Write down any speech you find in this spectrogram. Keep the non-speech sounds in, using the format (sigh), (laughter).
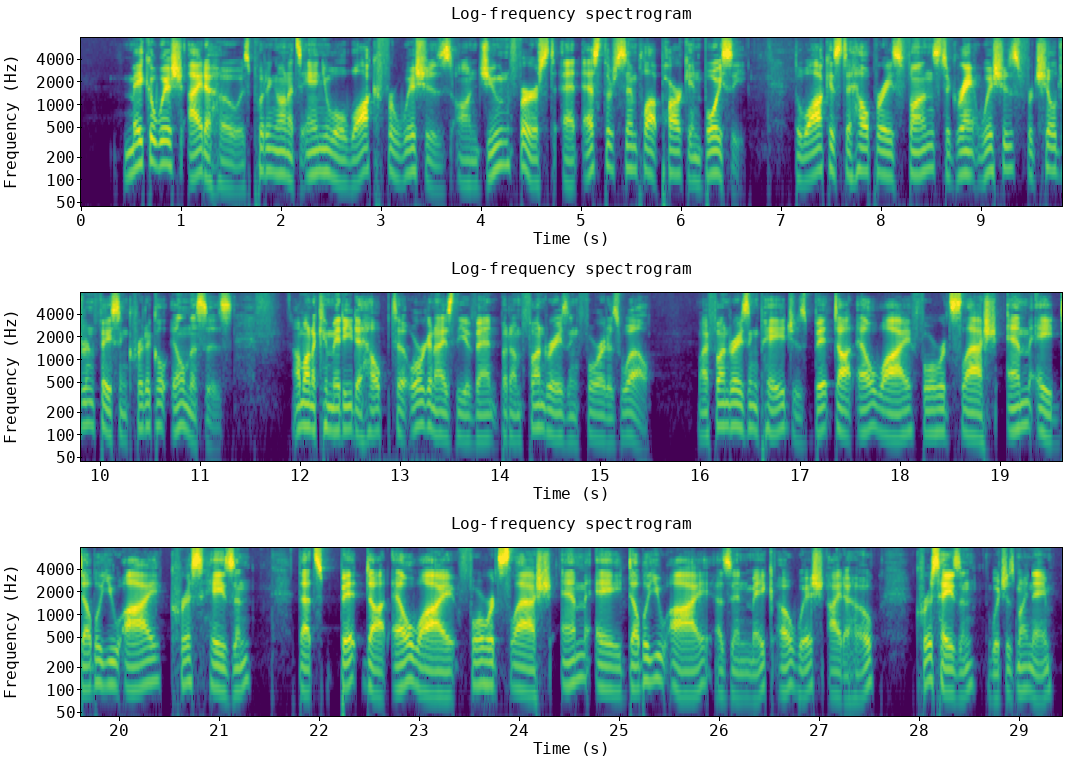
Make a Wish Idaho is putting on its annual Walk for Wishes on June 1st at Esther Simplot Park in Boise. The walk is to help raise funds to grant wishes for children facing critical illnesses. I'm on a committee to help to organize the event, but I'm fundraising for it as well. My fundraising page is bit.ly forward slash MAWI Chris Hazen. That's bit.ly forward slash MAWI, as in Make a Wish Idaho, Chris Hazen, which is my name.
